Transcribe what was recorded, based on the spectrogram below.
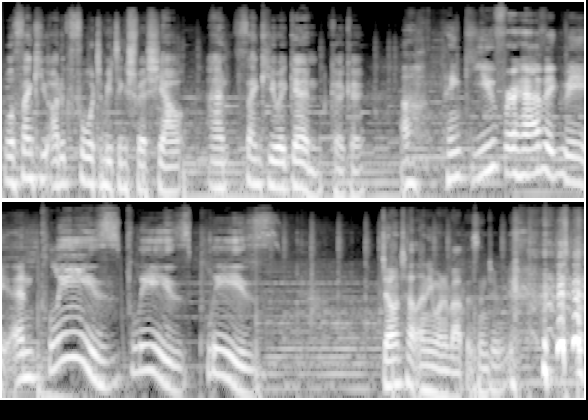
Well, thank you. I look forward to meeting Xue Xiao, and thank you again, Coco. Oh, thank you for having me, and please, please, please, don't tell anyone about this interview.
